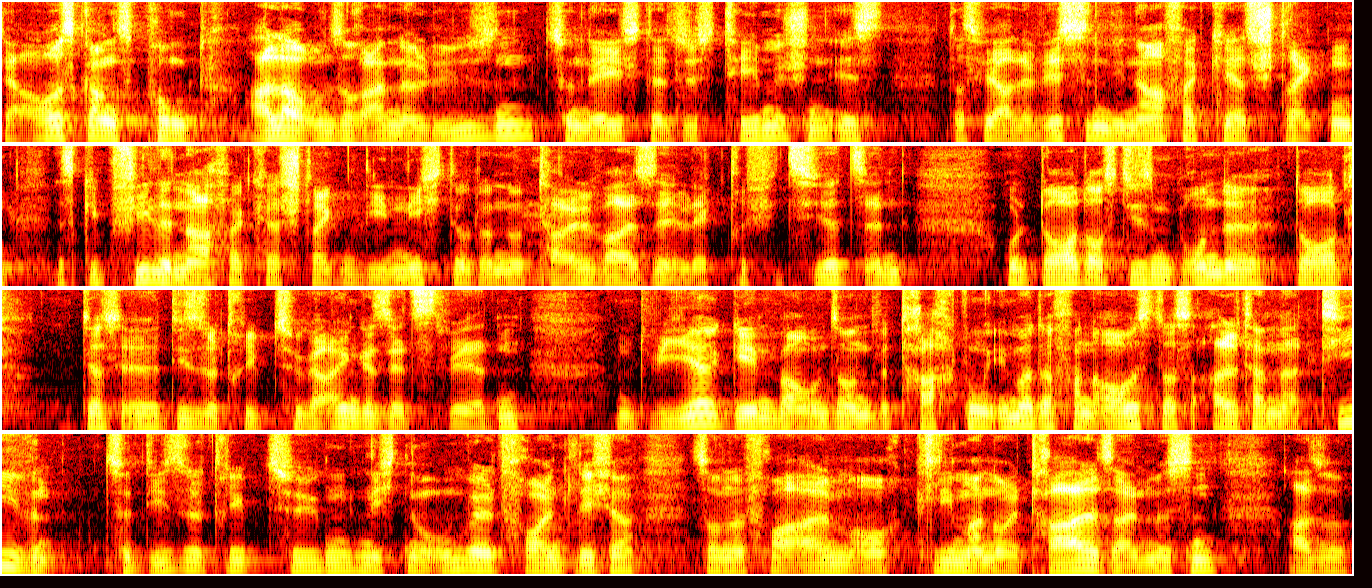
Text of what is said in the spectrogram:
Der Ausgangspunkt aller unserer Analysen, zunächst der systemischen, ist, dass wir alle wissen, die Nahverkehrsstrecken, es gibt viele Nahverkehrsstrecken, die nicht oder nur teilweise elektrifiziert sind und dort aus diesem Grunde dort das, äh, Dieseltriebzüge eingesetzt werden. Und wir gehen bei unseren Betrachtungen immer davon aus, dass Alternativen zu Dieseltriebzügen nicht nur umweltfreundlicher, sondern vor allem auch klimaneutral sein müssen, also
